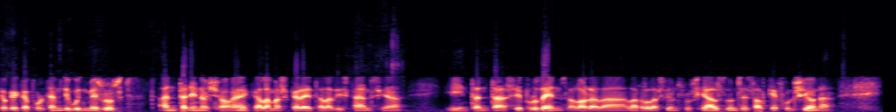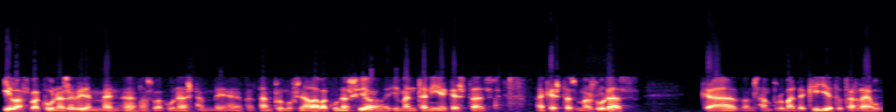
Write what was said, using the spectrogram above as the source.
jo crec que portem 18 mesos entenent això, eh? que la mascareta, la distància i intentar ser prudents a l'hora de les relacions socials doncs és el que funciona. I les vacunes, evidentment, eh? les vacunes també. Eh? Per tant, promocionar la vacunació i mantenir aquestes, aquestes mesures que doncs, s'han doncs, provat aquí i a tot arreu.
